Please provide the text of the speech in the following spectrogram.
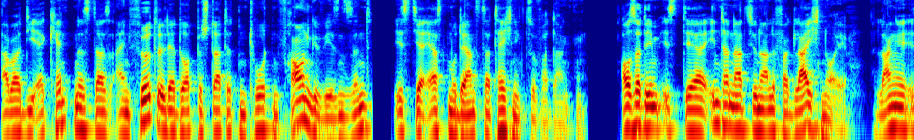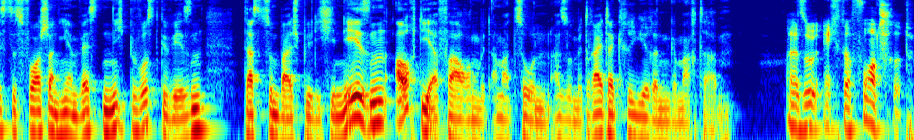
aber die Erkenntnis, dass ein Viertel der dort bestatteten toten Frauen gewesen sind, ist ja erst modernster Technik zu verdanken. Außerdem ist der internationale Vergleich neu. Lange ist es Forschern hier im Westen nicht bewusst gewesen, dass zum Beispiel die Chinesen auch die Erfahrung mit Amazonen, also mit Reiterkriegerinnen gemacht haben. Also echter Fortschritt.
